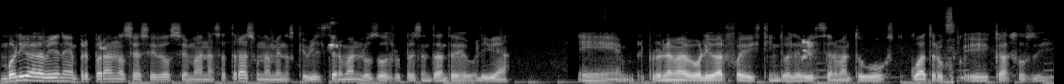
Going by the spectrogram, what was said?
Bolívar viene preparándose hace dos semanas atrás, una menos que Wilstermann, los dos representantes de Bolivia. Eh, el problema de Bolívar fue distinto al de Wilstermann, tuvo cuatro casos de,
